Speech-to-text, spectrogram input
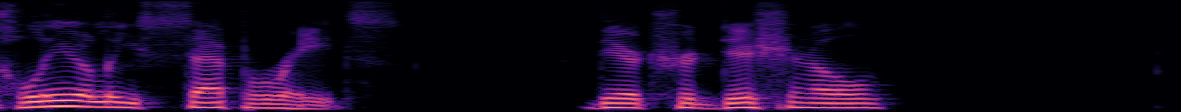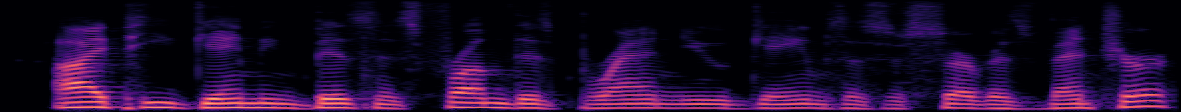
clearly separates their traditional IP gaming business from this brand new games as a service venture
